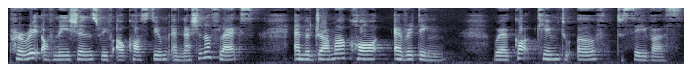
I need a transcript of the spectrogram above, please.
Parade of Nations with our costume and national flags, and the drama called Everything, where God came to earth to save us.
